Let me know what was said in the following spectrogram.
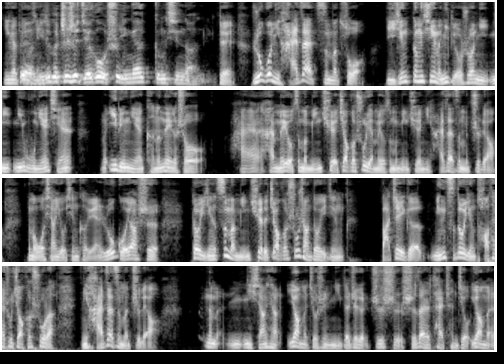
应该跟进。你这个知识结构是应该更新的。对，如果你还在这么做，已经更新了。你比如说，你你你五年前，那一零年可能那个时候还还没有这么明确，教科书也没有这么明确，你还在这么治疗，那么我想有情可原。如果要是都已经这么明确的教科书上都已经。把这个名词都已经淘汰出教科书了，你还在这么治疗，那么你你想想，要么就是你的这个知识实在是太陈旧，要么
